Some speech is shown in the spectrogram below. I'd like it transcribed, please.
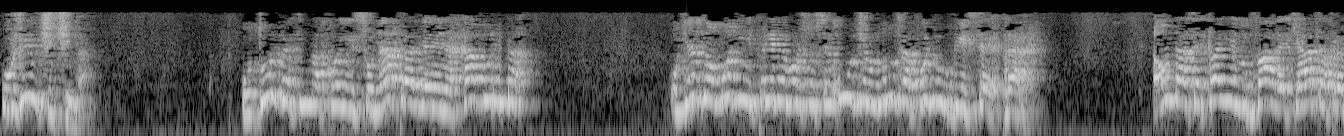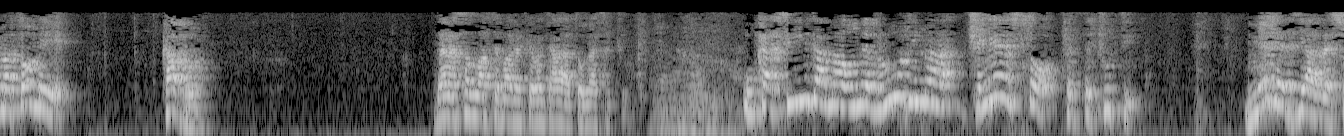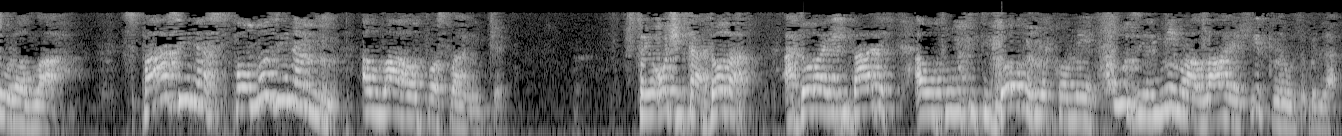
U živčićima, u turbetima koji su napravljeni na kaburima, u jednom od njih prije nego što se uđe unutra poljubi se prah. A onda se klanjaju dva rekiata prema tome kabur. Da nas Allah se barake wa ta'ala toga sačuva u kasidama, u mevludima često ćete čuti Meded ja Resulallah spasi nas, pomozi nam Allahom poslaniće. Što je očita dova a dova je ibadet a uputiti dovu nekome uzili mimo Allaha je širk ne uzubila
